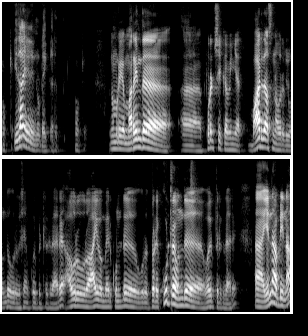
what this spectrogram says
ஓகே. இதுதான் என்னுடைய கருத்து. ஓகே. நம்முடைய மறைந்த புரட்சி கவிஞர் பாரதிதாசன் அவர்கள் வந்து ஒரு விஷயம் குறிப்பிட்டிருக்கிறாரு. அவர் ஒரு ஆய்வை மேற்கொண்டு ஒரு தன்னுடைய கூற்றை வந்து வகுத்திருக்கிறாரு. என்ன அப்படின்னா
